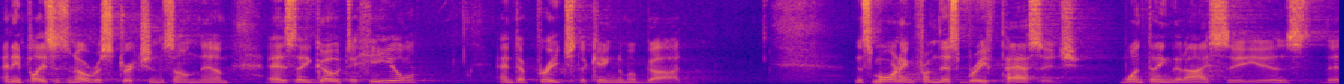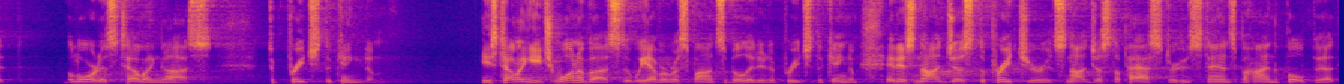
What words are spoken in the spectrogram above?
and he places no restrictions on them as they go to heal and to preach the kingdom of God. This morning, from this brief passage, one thing that I see is that the Lord is telling us to preach the kingdom. He's telling each one of us that we have a responsibility to preach the kingdom. It is not just the preacher, it's not just the pastor who stands behind the pulpit,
